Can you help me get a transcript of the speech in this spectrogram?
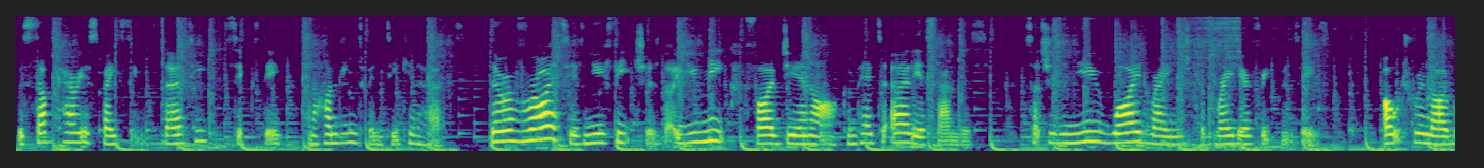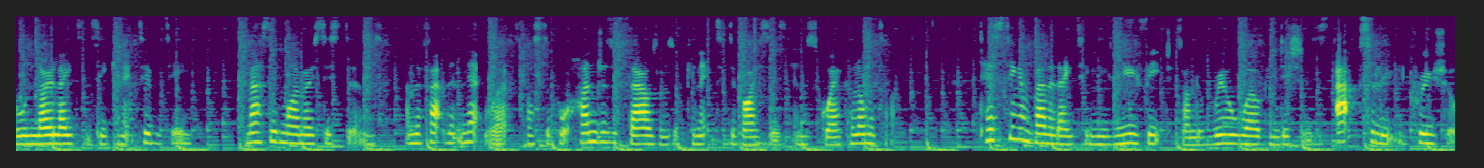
with sub-carrier spacing 30, 60 and 120 kHz. There are a variety of new features that are unique for 5G NR compared to earlier standards, such as a new wide range of radio frequencies, ultra-reliable low-latency connectivity, massive MIMO systems, and the fact that networks must support hundreds of thousands of connected devices in a square kilometre. Testing and validating these new features under real-world conditions is absolutely crucial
